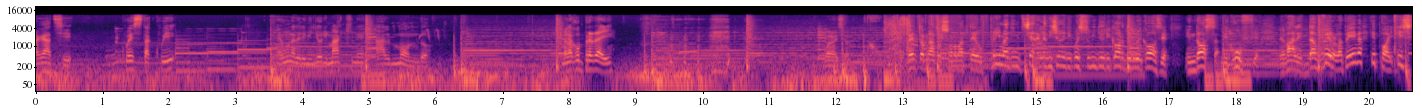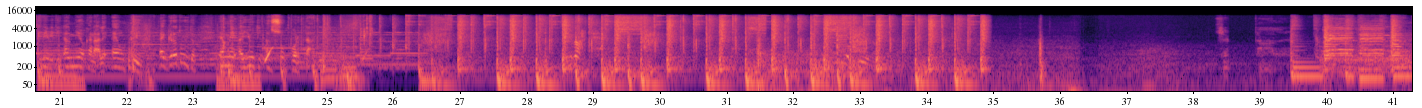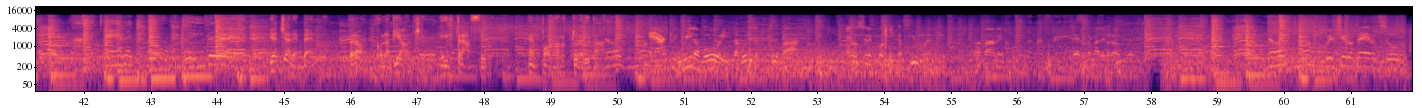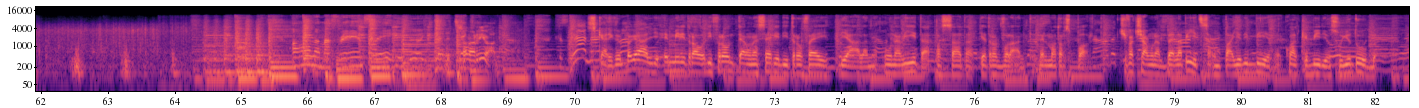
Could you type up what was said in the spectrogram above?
Ragazzi, questa qui è una delle migliori macchine al mondo. Me la comprerei? Buona visione. Bentornato, sono Matteo. Prima di iniziare la visione di questo video ricordo due cose. Indossa le cuffie, ne vale davvero la pena e poi iscriviti al mio canale, è un click, è gratuito e a me aiuti a supportarli. Viaggiare è bello, però con la pioggia e il traffico è un po' una rottura di palle. E anche qui lavori, lavori da tutte le parti. E non se ne può mica più, eh. La fame. Fermate proprio. Quel cielo terzo. Sono arrivato scarico i bagagli e mi ritrovo di fronte a una serie di trofei di Alan, una vita passata dietro al volante nel motorsport. Ci facciamo una bella pizza, un paio di birre, qualche video su YouTube,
